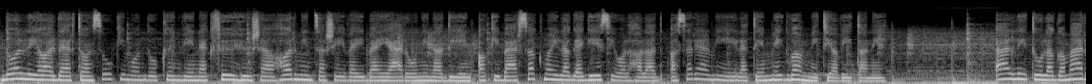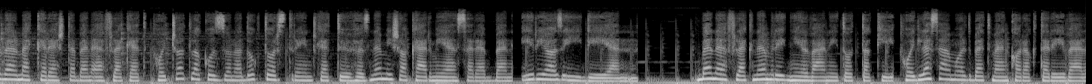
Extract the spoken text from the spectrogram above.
Dolly Alderton szókimondó könyvének főhőse a 30-as éveiben járó Nina Dean, aki bár szakmailag egész jól halad, a szerelmi életén még van mit javítani. Állítólag a Marvel megkereste Ben Afflecket, hogy csatlakozzon a Doctor Strange 2-höz nem is akármilyen szerepben, írja az IGN. Ben Affleck nemrég nyilvánította ki, hogy leszámolt Batman karakterével,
